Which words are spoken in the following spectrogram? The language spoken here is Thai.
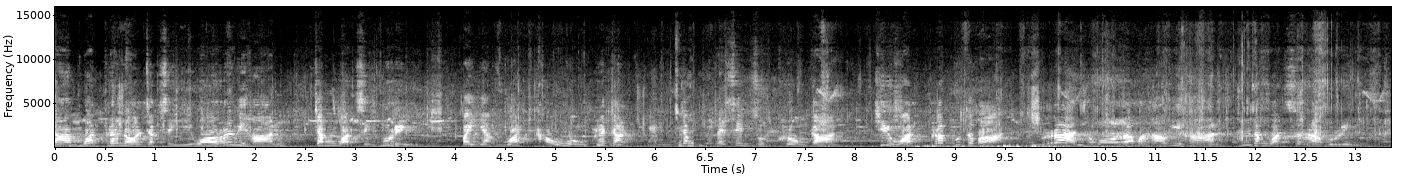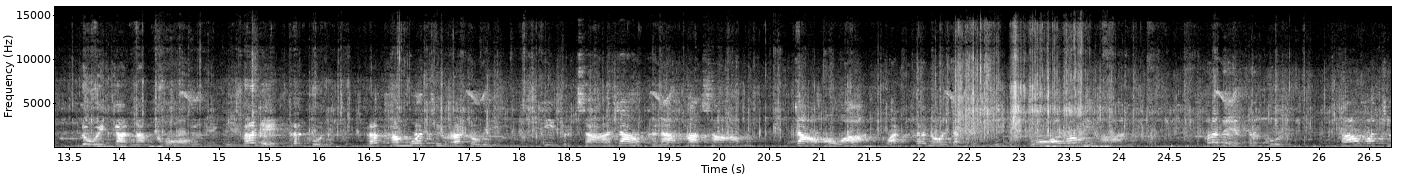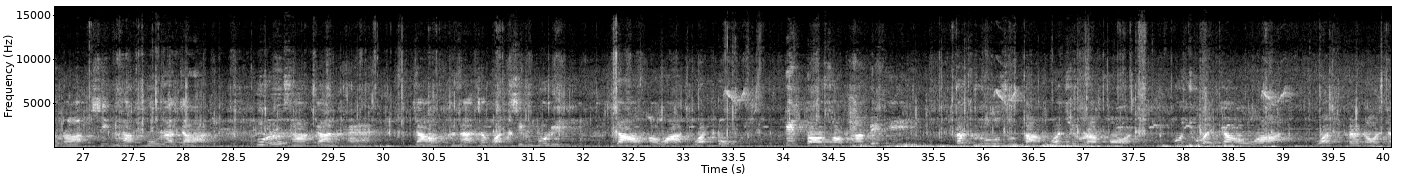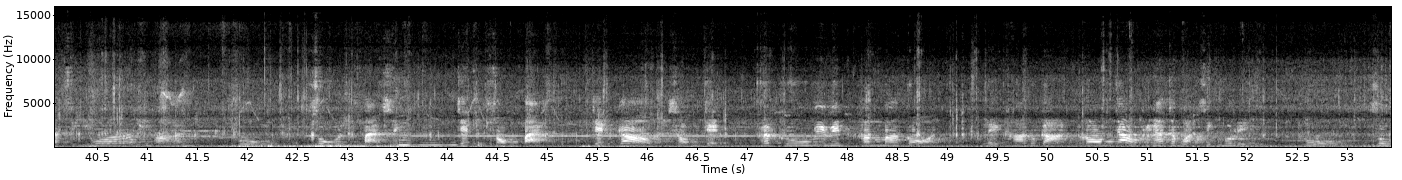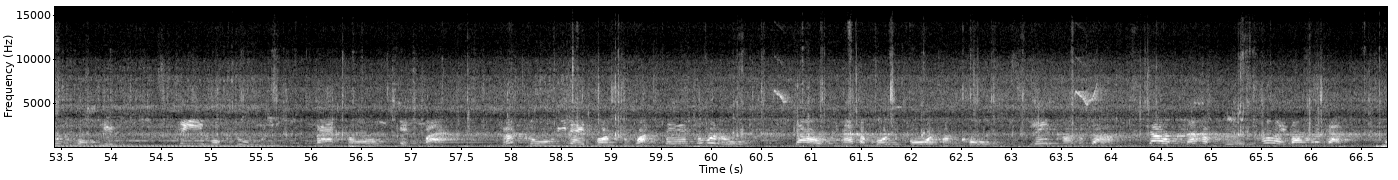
จากวัดพระนอนจักรีวรวิหาร จังหวัดสิงห์บุรี ไปยังวัดเขาวงพระจันทร์จังและสิ้นสุดโครงการ ที่วัดพระพุทธบาท ราชวรมหาวิหาร จังหวัดสระบุรี โดยการนำของพระเดชพระคุณ พระธรรมวชิรกวีที่ปรึกษาเจ้าคณะภาคสามเจ้าอาวาสวัดพระนอนจักรีวรวิหาร พระเดชพระคุณพระวัชระสิงหบูราจารย์ ผู้รักษาการแทนเจ้าคณะจังหวัดสิงห์บุรี เจ้าอาวาสวัดโบสถ์ติดต่อสอบถามได้ที่พระครูสุตตะวชิรพรผู้ช่วยเจ้าอาวาสวัดพระนอนจักรีวรวิหารโทร084 728 7927 พระครูวิวิทย์ธรรมากร เลขานุการรองเจ้าคณะจังหวัดสิงห์บุรีโทร061 460 8278 พระครูวินัยพรสุวัฒน์เตชวโร เจ้าคณะตำบลโพสังโฆเลขานุการเจ้าคณะอำเภอค่ายบางระจันโพ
